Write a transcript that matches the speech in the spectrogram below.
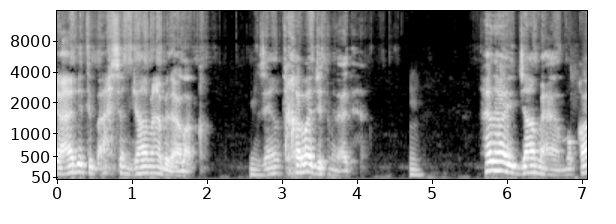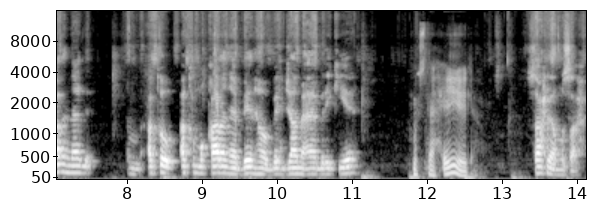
قعدت بأحسن جامعة بالعراق. زين. تخرجت من عندها. هل هاي الجامعة مقارنة؟ اكو أكو مقارنة بينها وبين جامعة أمريكية؟ مستحيل. صح ولا مو صح؟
